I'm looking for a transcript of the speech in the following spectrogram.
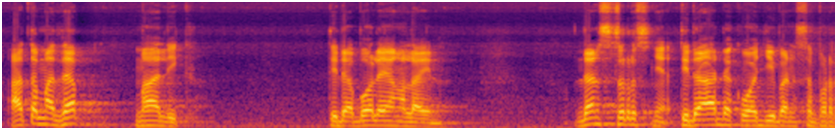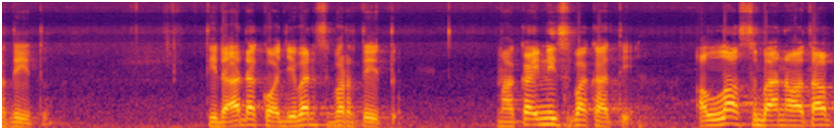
Atau madhab Malik, tidak boleh yang lain. Dan seterusnya, tidak ada kewajiban seperti itu. Tidak ada kewajiban seperti itu. Maka ini sepakati. Allah Subhanahu wa taala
